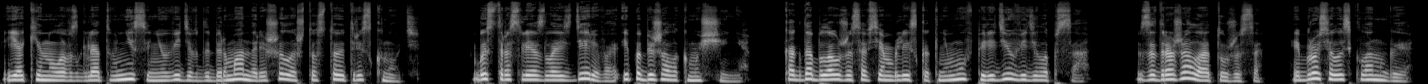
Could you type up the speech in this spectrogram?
Я кинула взгляд вниз и, не увидев добермана, решила, что стоит рискнуть. Быстро слезла из дерева и побежала к мужчине. Когда была уже совсем близко к нему, впереди увидела пса. Задрожала от ужаса и бросилась к Ланге,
